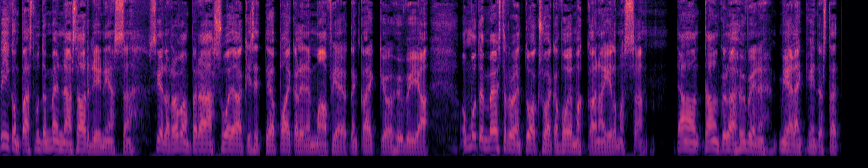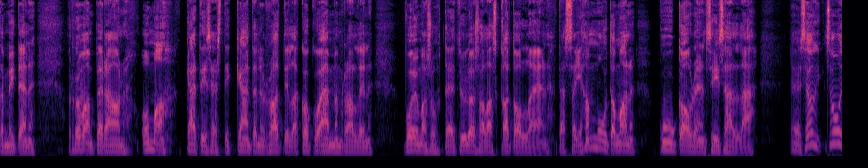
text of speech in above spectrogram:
Viikon päästä muuten mennään Sardiniassa. Siellä Rovanperää suojaakin sitten jo paikallinen mafia, joten kaikki on hyvin. Ja on muuten mestaruuden tuoksu aika voimakkaana ilmassa. Tämä on, tämä on kyllä hyvin mielenkiintoista, että miten Rovanperä on oma kätisesti kääntänyt ratilla koko MM-rallin voimasuhteet ylös alas katolleen tässä ihan muutaman kuukauden sisällä. Se on, se on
